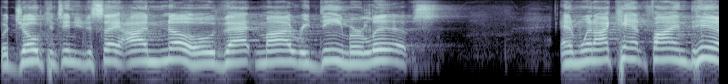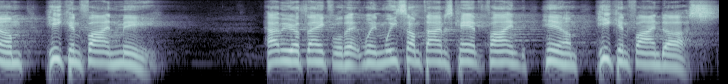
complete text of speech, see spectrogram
But Job continued to say, I know that my Redeemer lives. And when I can't find him, he can find me. How many are thankful that when we sometimes can't find Him, He can find us?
